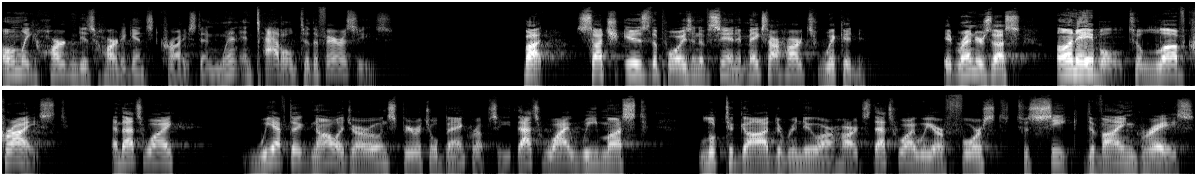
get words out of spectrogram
only hardened his heart against Christ and went and tattled to the Pharisees. But such is the poison of sin. It makes our hearts wicked, it renders us unable to love Christ. And that's why we have to acknowledge our own spiritual bankruptcy. That's why we must look to God to renew our hearts. That's why we are forced to seek divine grace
